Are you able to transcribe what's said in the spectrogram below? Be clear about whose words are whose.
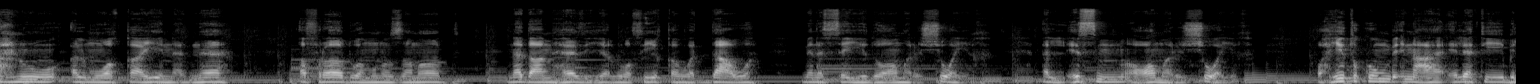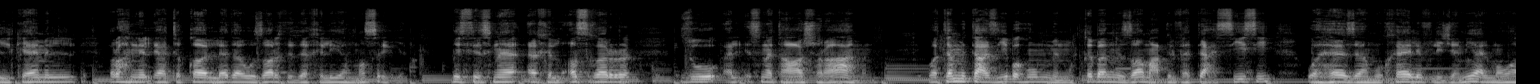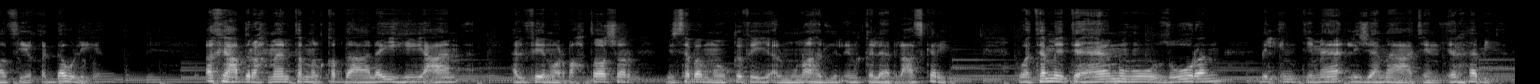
Speaker 1: نحن الموقعين أدناه أفراد ومنظمات ندعم هذه الوثيقة والدعوة من السيد عمر الشويخ. الاسم عمر الشويخ. أحيطكم بأن عائلتي بالكامل رهن الاعتقال لدى وزارة الداخلية المصرية باستثناء أخي الأصغر ذو الاثنة عشر عاما. وتم تعذيبهم من قبل نظام عبد الفتاح السيسي وهذا مخالف لجميع المواثيق الدولية. أخي عبد الرحمن تم القبض عليه عام 2014 بسبب موقفه المناهض للانقلاب العسكري. وتم اتهامه زورا بالانتماء لجماعة إرهابية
